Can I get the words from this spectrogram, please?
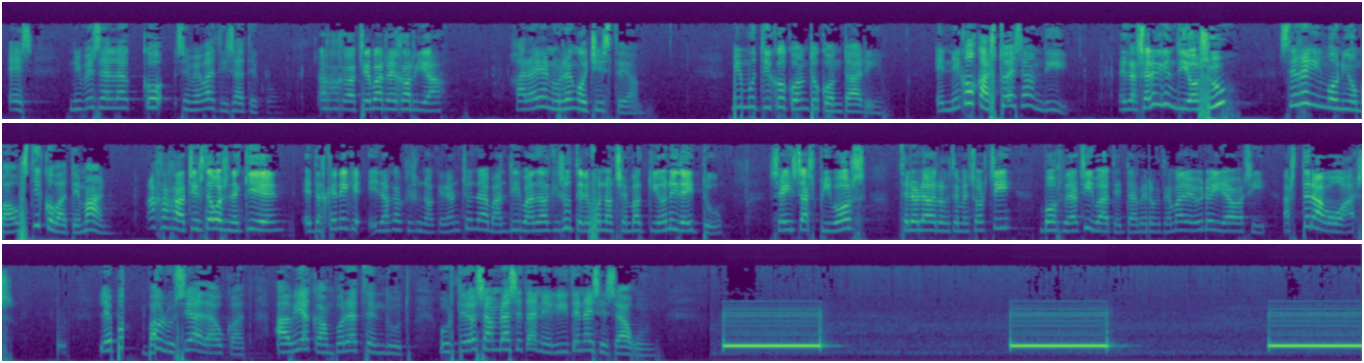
Ez, ni bezalako seme bat izateko. Ajagatxe barregarria. Jarraian urrengo txistea. Bi mutiko kontu kontari. Eneko kastoa esan dit. Eta zer egin diozu? Zer egingo nion ba, ustiko bat eman. Ajaja, txiste guaz nekien. Eta azkenik irakakizunak erantzun da bandil bandakizu telefono zenbaki honi deitu. 6 zazpi bost, 0 lagarrokete mesortzi, bost beratzi bat eta berrokete mare euro irabazi. Astera goaz. Lepo ba luzea daukat. Abia kanporatzen dut. Urtero sanblasetan egiten naiz ezagun.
